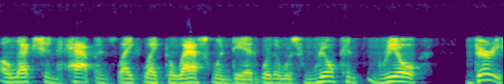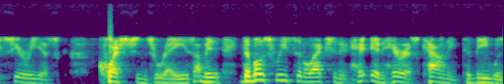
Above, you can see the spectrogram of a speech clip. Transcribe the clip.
election happens like like the last one did, where there was real real very serious questions raised. I mean, the most recent election in, in Harris County to me was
